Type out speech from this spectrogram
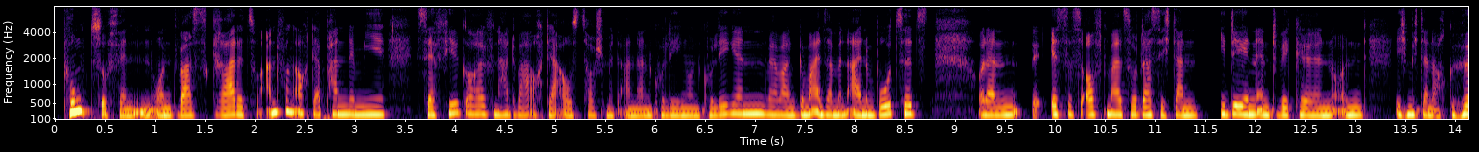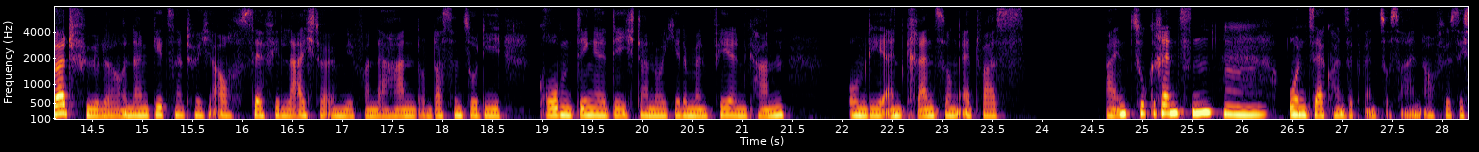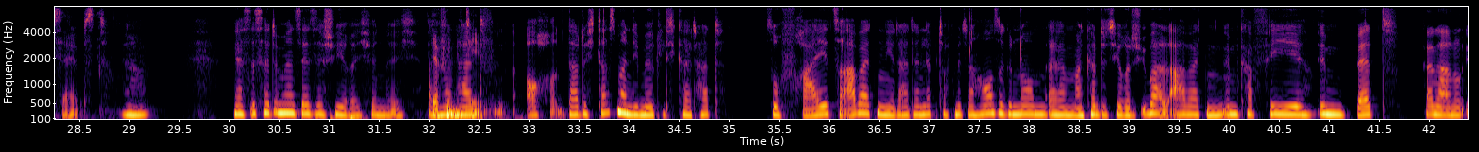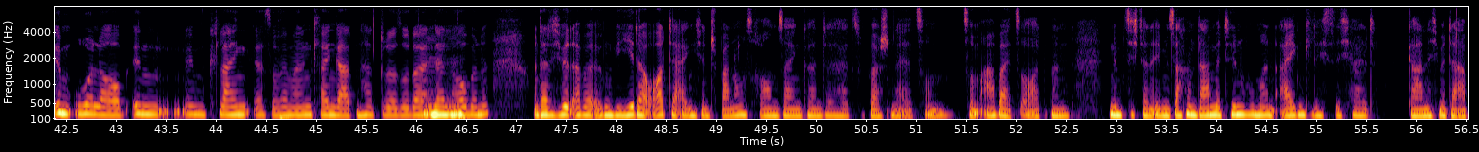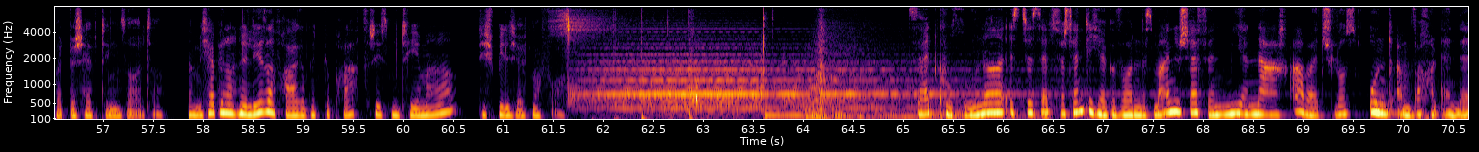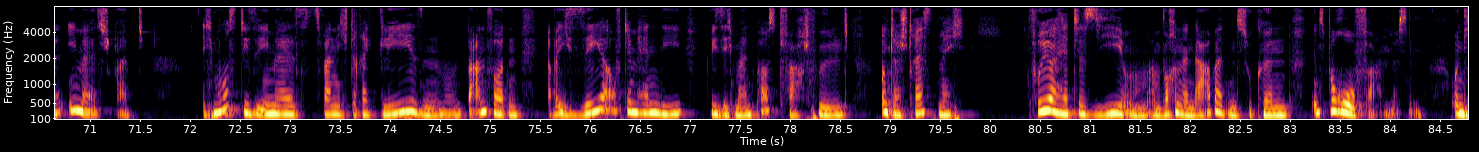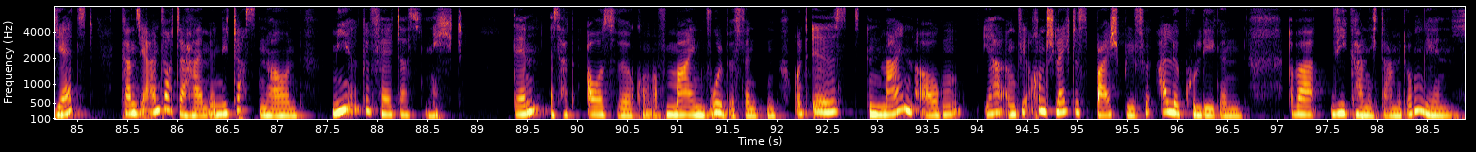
Punkt zu finden. Und was gerade zu Anfang auch der Pandemie sehr viel geholfen hat, war auch der Austausch mit anderen Kollegen und Kolleginnen, wenn man gemeinsam in einem Boot sitzt. Und dann ist es oftmals so, dass sich dann Ideen entwickeln und ich mich dann auch gehört fühle. Und dann geht es natürlich auch sehr viel leichter irgendwie von der Hand. Und das sind so die groben Dinge, die ich da nur jedem empfehlen kann, um die Entgrenzung etwas einzugrenzen mhm. und sehr konsequent zu sein, auch für sich selbst. Ja. Ja, es ist halt immer sehr, sehr schwierig, finde ich. Weil Definitiv. Man halt auch dadurch, dass man die Möglichkeit hat, so frei zu arbeiten. Jeder hat den Laptop mit nach Hause genommen. Äh, man könnte theoretisch überall arbeiten, im Café, im Bett, keine Ahnung, im Urlaub, in, im Klein, also wenn man einen Kleingarten hat oder so, da in mhm. der Laube. Ne? Und dadurch wird aber irgendwie jeder Ort, der eigentlich Entspannungsraum sein könnte, halt super schnell zum, zum Arbeitsort. Man nimmt sich dann eben Sachen damit hin, wo man eigentlich sich halt gar nicht mit der Arbeit beschäftigen sollte. Ähm, ich habe hier noch eine Leserfrage mitgebracht zu diesem Thema. Die spiele ich euch mal vor. Seit Corona ist es selbstverständlicher geworden, dass meine Chefin mir nach Arbeitsschluss und am Wochenende E-Mails schreibt. Ich muss diese E-Mails zwar nicht direkt lesen und beantworten, aber ich sehe auf dem Handy, wie sich mein Postfach füllt und das stresst mich. Früher hätte sie, um am Wochenende arbeiten zu können, ins Büro fahren müssen. Und jetzt kann sie einfach daheim in die Tasten hauen. Mir gefällt das nicht. Denn es hat Auswirkungen auf mein Wohlbefinden und ist in meinen Augen ja irgendwie auch ein schlechtes Beispiel für alle Kolleginnen. Aber wie kann ich damit umgehen?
